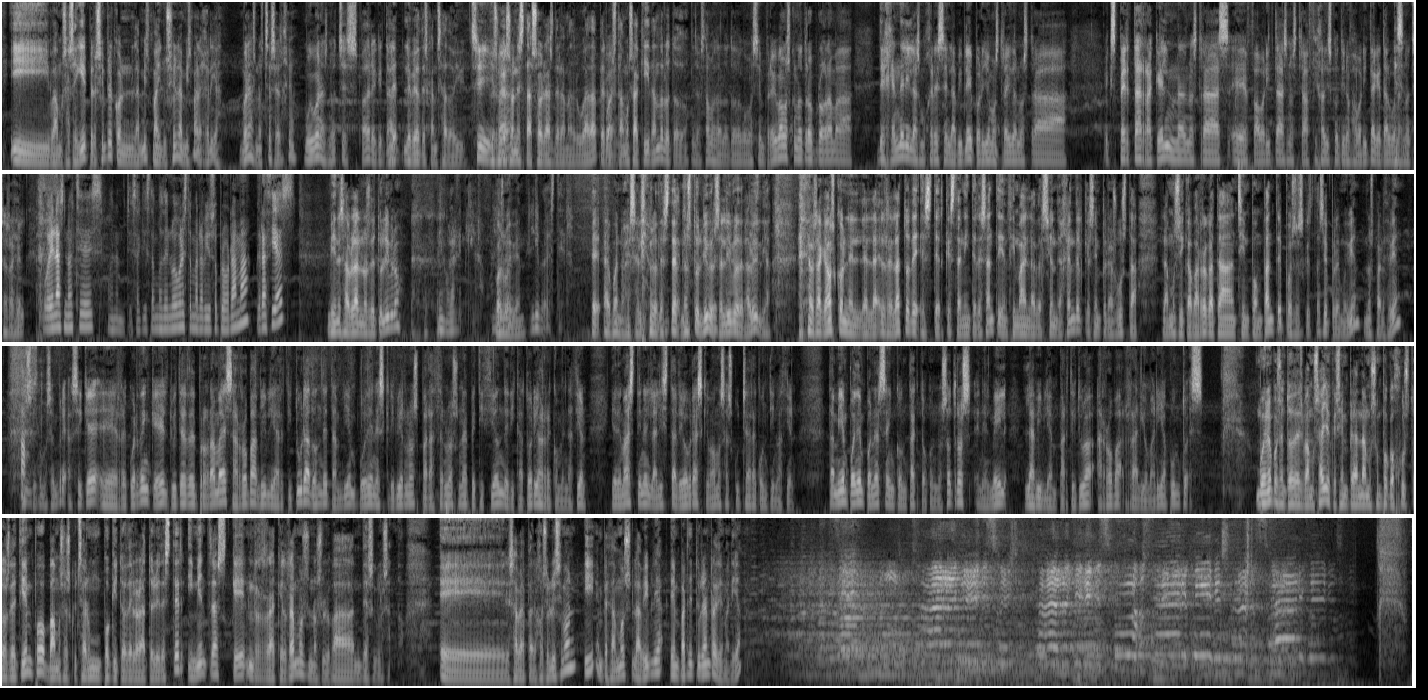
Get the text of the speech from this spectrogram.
y vamos a seguir, pero siempre con la misma ilusión, la misma alegría. Buenas noches, Sergio. Muy buenas noches, padre, ¿qué tal? Le, veo descansado hoy. Sí, y eso que son estas horas de la madrugada, pero estamos aquí dándolo todo. Lo estamos dando todo, como siempre. Hoy vamos con otro programa de Händel y las mujeres en la Biblia y por ello hemos traído a nuestra experta Raquel, una de nuestras eh, favoritas, nuestra fija discontinua favorita. ¿Qué tal? Buenas noches, Raquel. Buenas noches, buenas noches. Aquí estamos de nuevo en este maravilloso programa. Gracias. ¿Vienes a hablarnos de tu libro? Vengo a hablar de mi libro. Pues muy bien. El libro de Esther. Eh, eh, bueno, es el libro de Esther, no es tu libro, es el libro de la Biblia. o sea, que vamos con el, relato de Esther, que es tan interesante, y encima en la versión de Händel, que siempre nos gusta la música barroca tan chimpompante, pues es que está siempre muy bien, ¿nos parece bien? Sí, como siempre. Así que eh, recuerden que el Twitter del programa es arroba bibliartitura, donde también pueden escribirnos para hacernos una petición, dedicatoria o recomendación. Y además tienen la lista de obras que vamos a escuchar a continuación. También pueden ponerse en contacto con nosotros en el mail la biblia en partitura arroba radiomaria.es. Bueno, pues entonces vamos a ello, que siempre andamos un poco justos de tiempo. Vamos a escuchar un poquito del oratorio de Esther y mientras que Raquel Ramos nos lo va desglosando. Eh, les habla el Padre José Luis Simón y empezamos la Biblia en partitura en Radio María.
